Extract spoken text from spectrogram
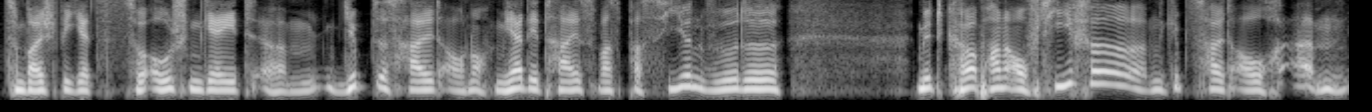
zum Beispiel jetzt zur Ocean Gate ähm, gibt es halt auch noch mehr Details, was passieren würde mit Körpern auf Tiefe. Ähm, gibt es halt auch ähm,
